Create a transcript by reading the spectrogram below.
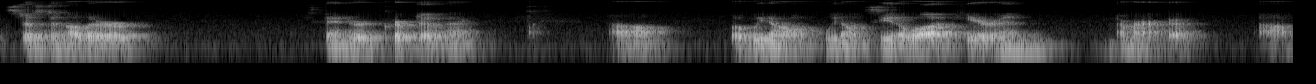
It's just another standard crypto thing. Um, but we don't we don't see it a lot here in America. Um,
